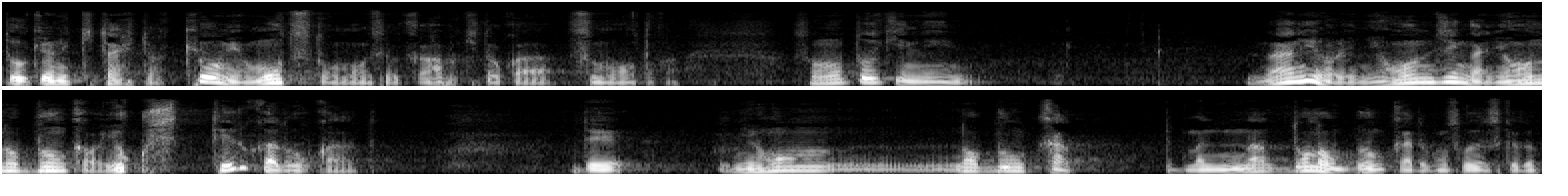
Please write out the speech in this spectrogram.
東京に来た人は興味を持つと思うんですよ。歌舞伎とか相撲とか。その時に何より日本人が日本の文化をよく知っているかどうかだと。で日本の文化って、まあ、どの文化でもそうですけど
